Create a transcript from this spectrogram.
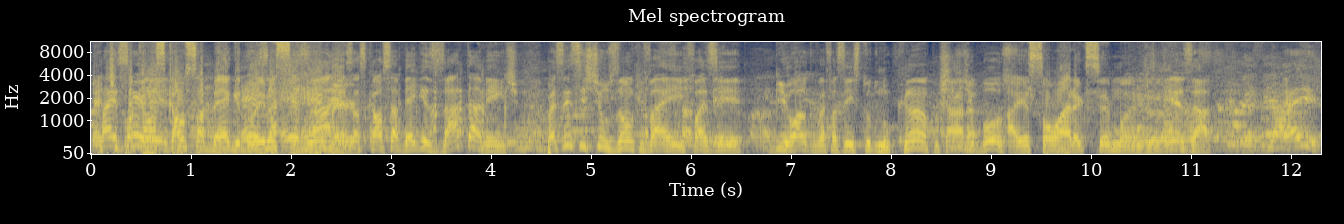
É mais tipo aquelas cerveja." calça bag do Essa- MC exa- Hammer. Essas calça bag, exatamente. Parece esse tiozão que vai fazer biólogo, que vai fazer estudo no campo, cheio de bolso. Aí é só uma área que você manja. Exato. Aí,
